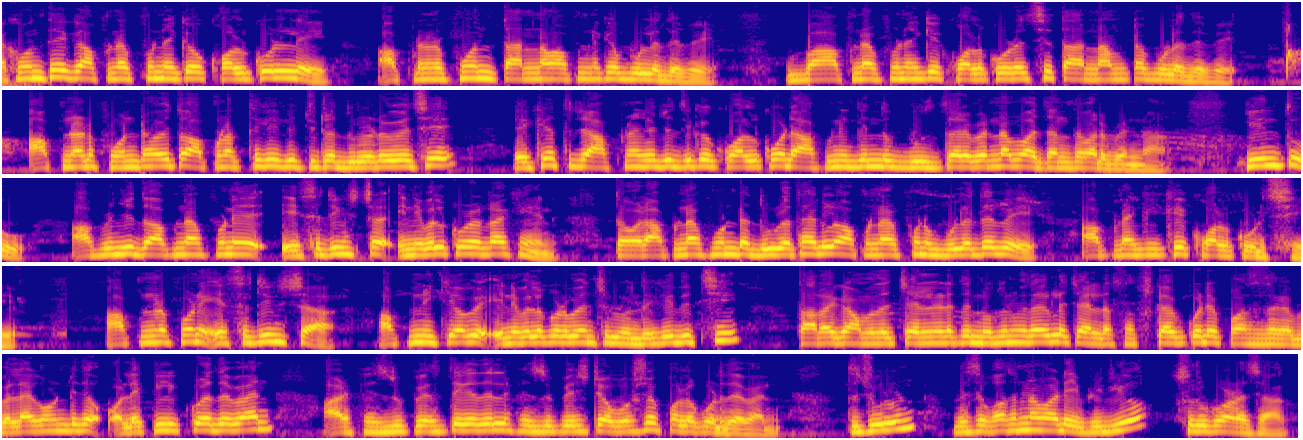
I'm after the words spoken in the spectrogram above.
এখন থেকে আপনার ফোনে কেউ কল করলে আপনার ফোন তার নাম আপনাকে বলে দেবে বা আপনার ফোনে কে কল করেছে তার নামটা বলে দেবে। আপনার ফোনটা হয়তো আপনার থেকে কিছুটা দূরে রয়েছে, এক্ষেত্রে আপনাকে যদি কেউ কল করে আপনি কিন্তু বুঝতে পারবেন না বা জানতে পারবেন না। কিন্তু আপনি যদি আপনার ফোনে এই সেটিংসটা এনেবল করে রাখেন, তাহলে আপনার ফোনটা দূরে থাকলেও আপনার ফোন বলে দেবে আপনাকে কে কল করছে। আপনার ফোনে এই সেটিংসটা আপনি কীভাবে এনেবেল করবেন চলুন দেখিয়ে দিচ্ছি। তার আগে আমাদের চ্যানেলটাতে নতুন হয়ে থাকলে চ্যানেলটা সাবস্ক্রাইব করে পাশে থাকা বেল আইকনটিতে অলে ক্লিক করে দেবেন আর ফেসবুক পেজ থেকে দিলে ফেসবুক পেজটি অবশ্যই ফলো করে দেবেন। তো চলুন বেশি কথা না বাড়িয়ে ভিডিও শুরু করা যাক।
